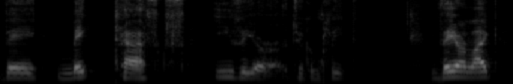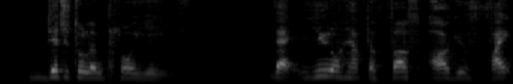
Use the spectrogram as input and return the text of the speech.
They make tasks easier to complete. They are like digital employees that you don't have to fuss, argue, fight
